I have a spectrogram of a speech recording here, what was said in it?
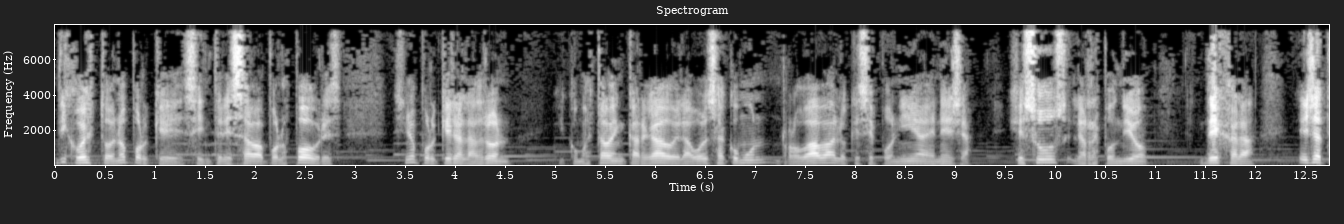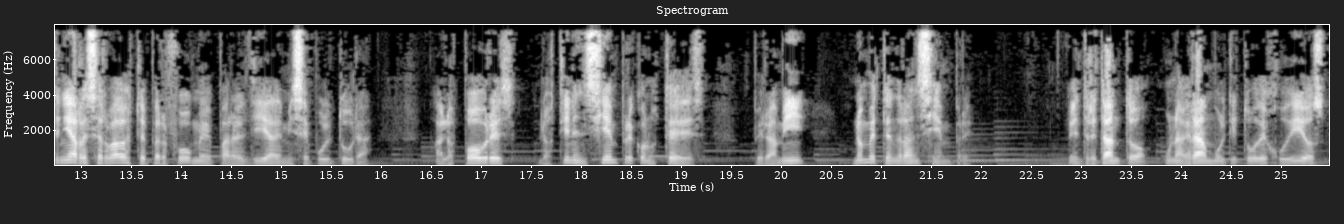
Dijo esto no porque se interesaba por los pobres, sino porque era ladrón, y como estaba encargado de la bolsa común, robaba lo que se ponía en ella. Jesús le respondió, Déjala, ella tenía reservado este perfume para el día de mi sepultura. A los pobres los tienen siempre con ustedes, pero a mí no me tendrán siempre. Entretanto, una gran multitud de judíos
